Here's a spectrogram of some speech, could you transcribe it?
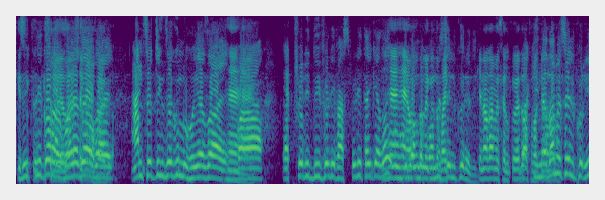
কিছু বিক্রি হয়ে যায় আনসেটিং যেগুলো হয়ে যায় হ্যাঁ, বা এক ফেরি দুই ফেরি পাঁচ ফেরি থেকে যায় হ্যাঁ, হ্যাঁ, ওগুলো আমরা সেল করে দিই। কেনা দামে সেল করে দাও কিনা দামে সেল করি।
